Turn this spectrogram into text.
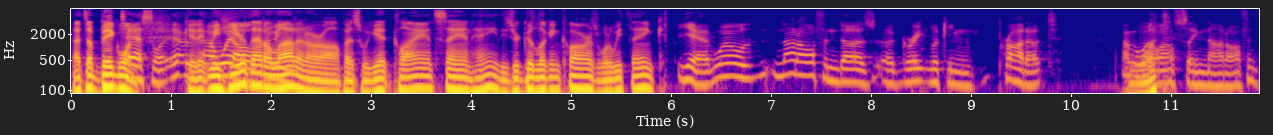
That's a big one. Tesla. Uh, Get it? uh, We well, hear that a I mean, lot in our office. We get clients saying, "Hey, these are good-looking cars. What do we think?" Yeah, well, not often does a great looking product. I mean, well, What? I'll say not often.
